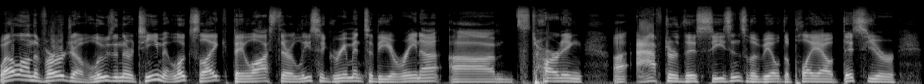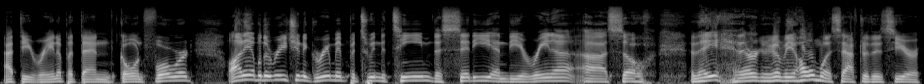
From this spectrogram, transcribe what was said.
well, on the verge of losing their team, it looks like they lost their lease agreement to the arena um, starting uh, after this season, so they'll be able to play out this year at the arena. But then going forward, unable to reach an agreement between the team, the city, and the arena, uh, so they they're going to be homeless after this year,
